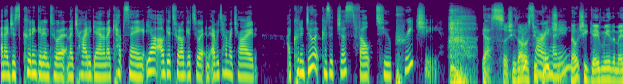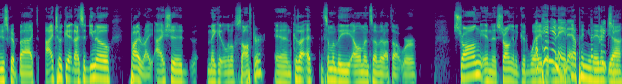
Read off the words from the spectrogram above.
and I just couldn't get into it and I tried again and I kept saying, "Yeah, I'll get to it. I'll get to it." And every time I tried, I couldn't do it because it just felt too preachy. yes. So she thought I'm it was too sorry, preachy. Honey. No, she gave me the manuscript back. I took it and I said, you know, probably right. I should make it a little softer. And because I, some of the elements of it I thought were strong and strong in a good way. Opinionated. Maybe, yeah, opinionated. Yeah.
